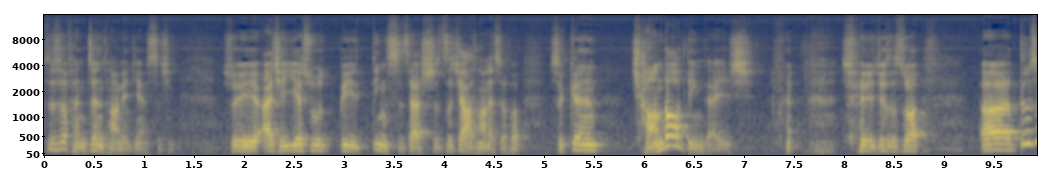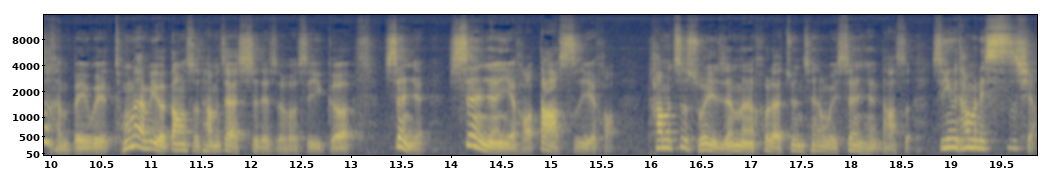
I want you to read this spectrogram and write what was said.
这是很正常的一件事情。所以，而且耶稣被钉死在十字架上的时候，是跟强盗钉在一起，所以就是说，呃，都是很卑微，从来没有当时他们在世的时候是一个圣人，圣人也好，大师也好。他们之所以人们后来尊称为圣贤大师，是因为他们的思想，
